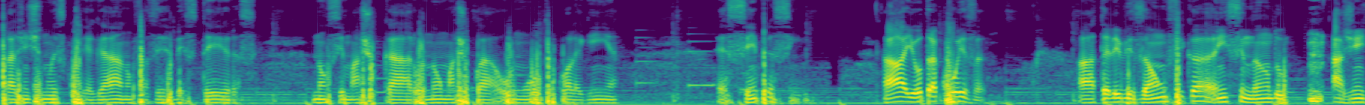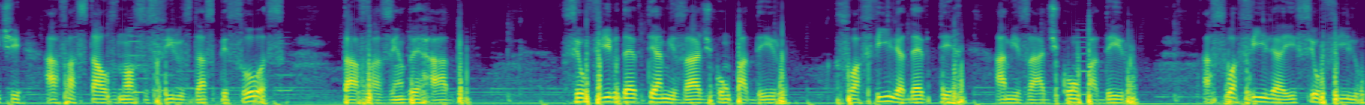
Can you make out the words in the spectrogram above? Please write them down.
Para a gente não escorregar, não fazer besteiras, não se machucar ou não machucar um outro coleguinha. É sempre assim. Ah, e outra coisa. A televisão fica ensinando a gente a afastar os nossos filhos das pessoas está fazendo errado. Seu filho deve ter amizade com o padeiro. Sua filha deve ter amizade com o padeiro. A sua filha e seu filho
